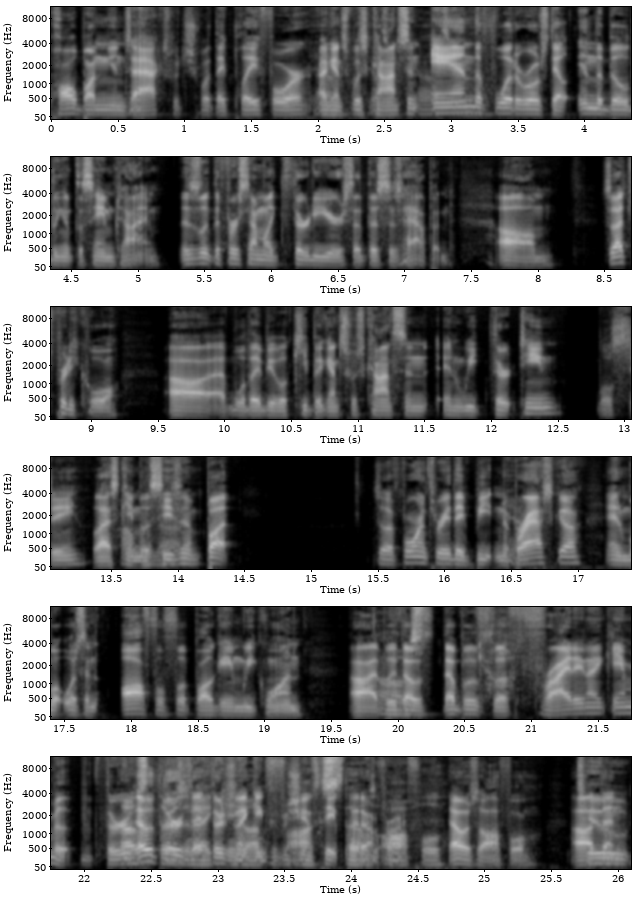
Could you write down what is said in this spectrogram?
Paul Bunyan's axe, which is what they play for Yeah, against Wisconsin, Wisconsin, and the. Floyd of Rosedale in the building at the same time. This is like the first time in like 30 years that this has happened. Um, so that's pretty cool. Uh, will they be able to keep against Wisconsin in Week 13? We'll see. Last game of the not. season, but so they're four and three. They beat beaten Yeah. Nebraska and what was an awful football game Week One. Uh, I believe that was- was that was the Friday night game or the third. That was That was Thursday Thursday. night Thursday game night game because Michigan. State That played was on Friday. awful. That was awful. Uh, two then,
